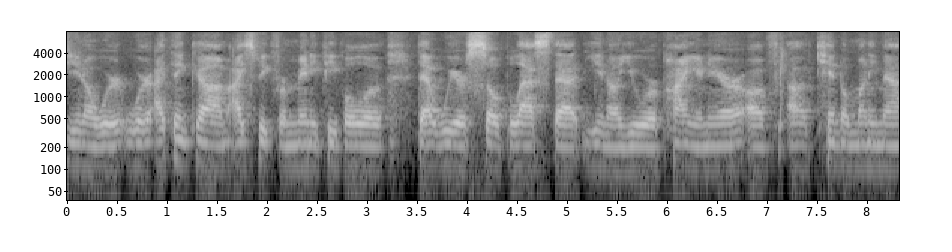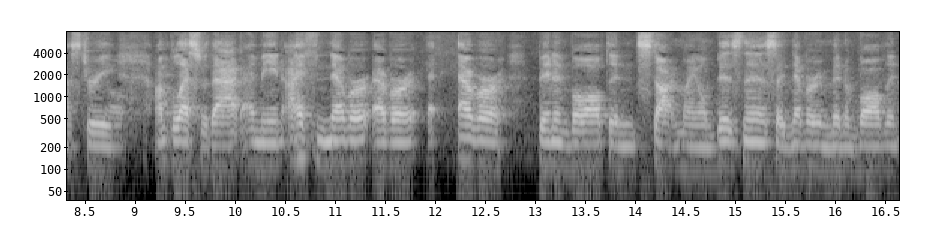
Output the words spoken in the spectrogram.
you know, we're, we're I think um, I speak for many people uh, that we are so blessed that you know you were a pioneer of, of Kindle Money Mastery. Oh. I'm blessed with that. I mean, I've never, ever, ever been involved in starting my own business. I've never been involved in,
